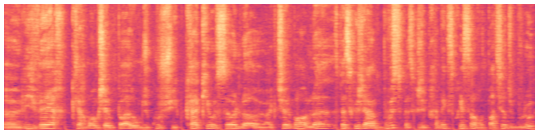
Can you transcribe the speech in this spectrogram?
Euh, l'hiver, clairement que j'aime pas, donc du coup je suis claqué au sol là euh, actuellement. Là, c'est parce que j'ai un boost, parce que j'ai pris un expresso avant de partir du boulot.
